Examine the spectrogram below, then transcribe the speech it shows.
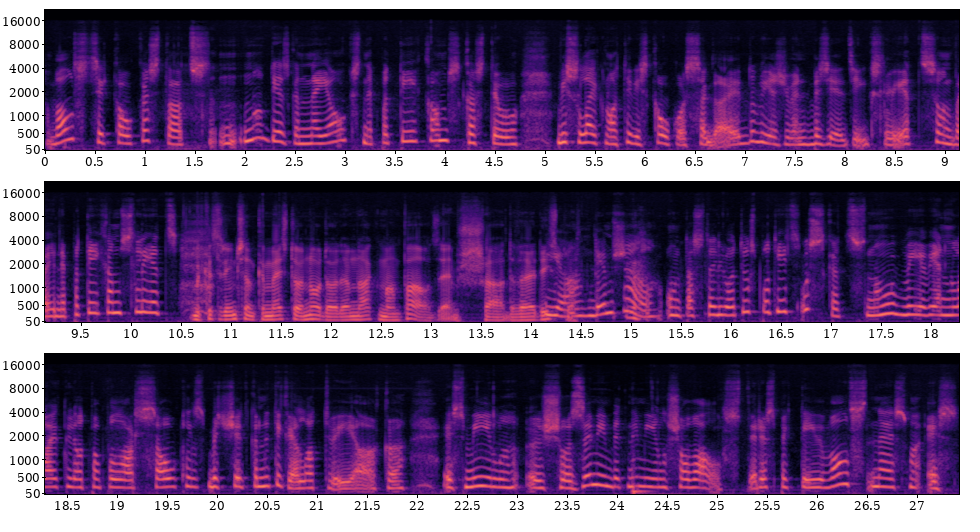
Valsts ir kaut kas tāds nu, diezgan nejauks, nepatīkams, kas tev visu laiku no tevis kaut ko sagaida, bieži vien bezjēdzīgas lietas un vai nepatīkamas lietas. Bet kas ir interesanti, ka mēs to nododam nākamām paudzēm šāda veida izpratni. Jā, diemžēl. Un tas ļoti uzplatīts uzskats. Nu, bija vienu laiku ļoti populārs sauklis, bet šķiet, ka ne tikai Latvijā, ka es mīlu šo zemi, bet nemīlu šo valsti. Respektīvi, respektīvi valsts nesmu es.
